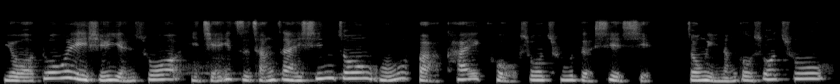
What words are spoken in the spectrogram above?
有多位学员说，以前一直藏在心中无法开口说出的谢谢，终于能够说出；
